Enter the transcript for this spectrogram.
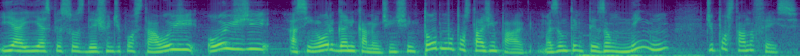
E aí as pessoas deixam de postar. Hoje, hoje, assim, organicamente, a gente tem toda uma postagem paga, mas eu não tenho tesão nenhum de postar no Face.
